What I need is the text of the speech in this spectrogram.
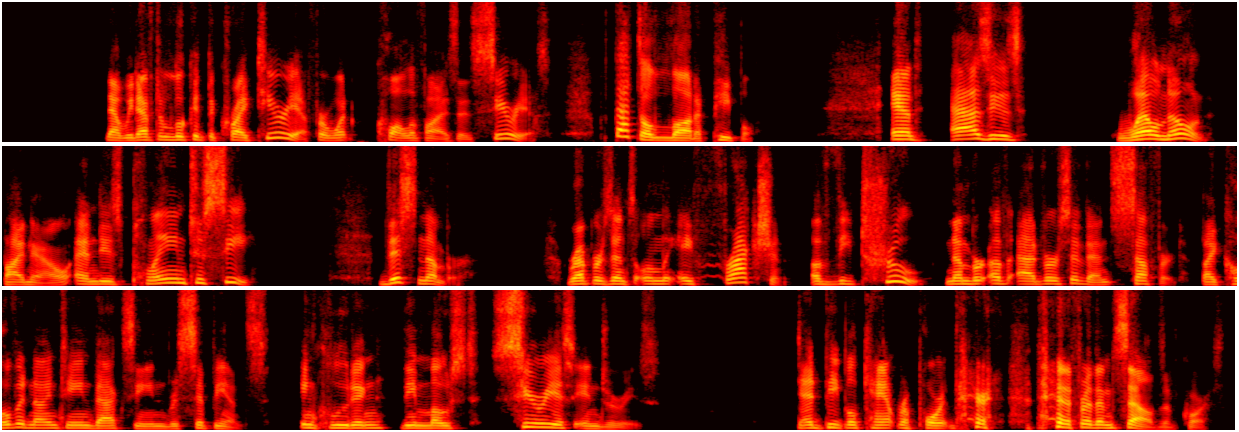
Now, we'd have to look at the criteria for what qualifies as serious, but that's a lot of people. And as is well known by now and is plain to see, this number represents only a fraction of the true number of adverse events suffered by COVID 19 vaccine recipients, including the most serious injuries. Dead people can't report their, for themselves, of course.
